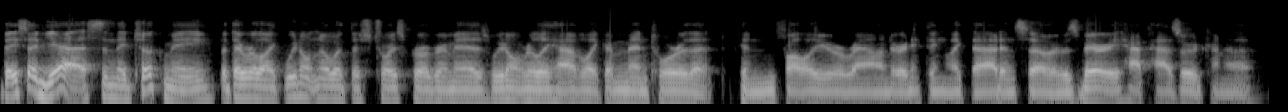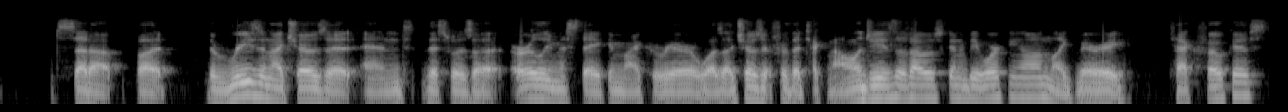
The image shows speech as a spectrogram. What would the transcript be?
they said yes and they took me but they were like we don't know what this choice program is we don't really have like a mentor that can follow you around or anything like that and so it was very haphazard kind of set up but the reason i chose it and this was an early mistake in my career was i chose it for the technologies that i was going to be working on like very tech focused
